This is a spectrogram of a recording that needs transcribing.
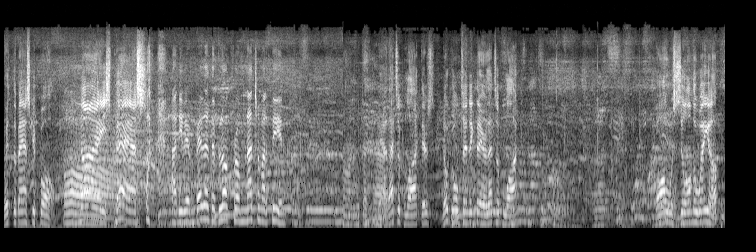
with the basketball. Oh. Nice pass. and even better the block from Nacho Martin. Oh, look at Yeah, that's a block. There's no goaltending there. That's a block. Ball was still on the way up.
